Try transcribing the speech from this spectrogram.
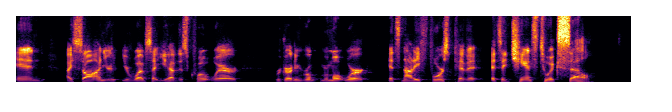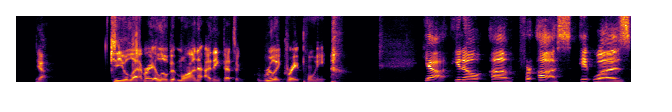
and I saw on your your website you have this quote where regarding re- remote work it's not a force pivot, it's a chance to excel. Yeah. Can you elaborate a little bit more on that? I think that's a really great point. yeah. You know, um, for us, it was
